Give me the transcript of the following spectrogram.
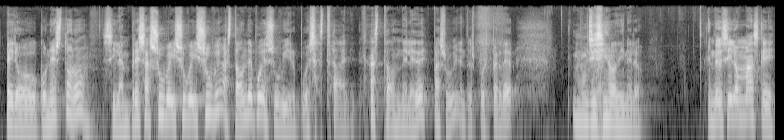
Pero con esto no. Si la empresa sube y sube y sube, ¿hasta dónde puede subir? Pues hasta, hasta donde le dé para subir. Entonces puedes perder muchísimo dinero. Entonces Elon Musk que,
